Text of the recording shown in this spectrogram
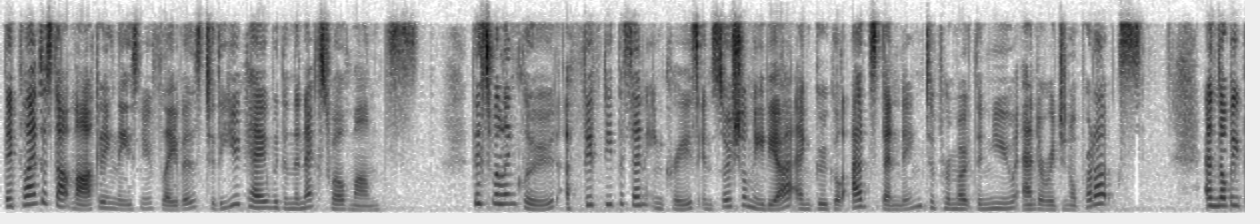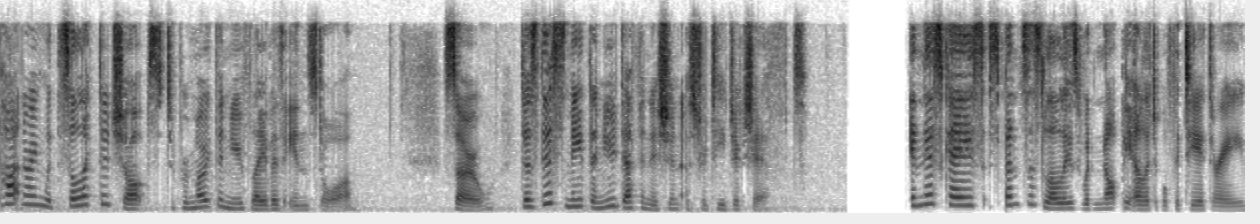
They plan to start marketing these new flavours to the UK within the next 12 months. This will include a 50% increase in social media and Google ad spending to promote the new and original products, and they'll be partnering with selected shops to promote the new flavours in store. So, does this meet the new definition of strategic shift? In this case, Spencer's Lollies would not be eligible for Tier 3.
